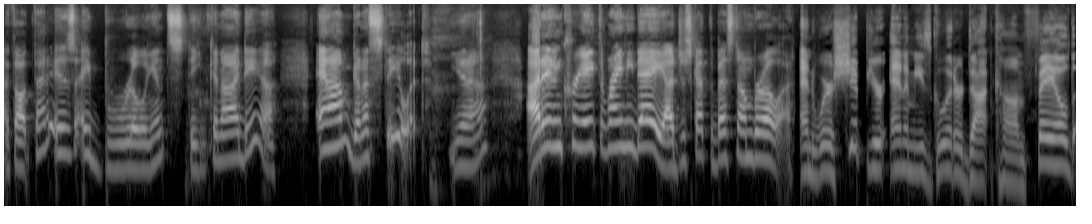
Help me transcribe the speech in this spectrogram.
I thought that is a brilliant stinking idea and I'm gonna steal it, you know? I didn't create the rainy day, I just got the best umbrella. And where shipyourenemiesglitter.com failed,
